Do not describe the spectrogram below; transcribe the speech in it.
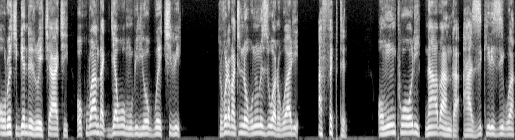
Olw'ekigendererwa ekyaki okubanga ajjawo omubiri ogw'ekibi. Kyovulaba nti n'obununuzi wano bwali affected. Omuntu oli n'aba nga azikirizibwa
